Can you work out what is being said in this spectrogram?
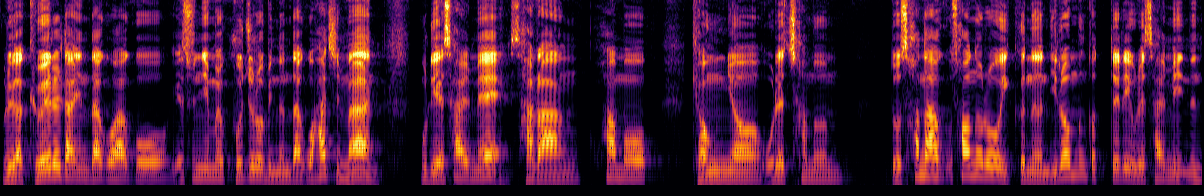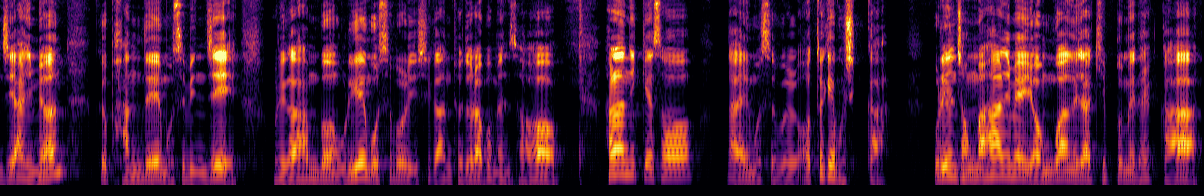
우리가 교회를 다닌다고 하고 예수님을 구주로 믿는다고 하지만 우리의 삶에 사랑, 화목, 격려, 오래 참음, 또 선하, 선으로 이끄는 이런 것들이 우리의 삶에 있는지 아니면 그 반대의 모습인지 우리가 한번 우리의 모습을 이 시간 되돌아보면서 하나님께서 나의 모습을 어떻게 보실까? 우리는 정말 하나님의 영광이자 기쁨이 될까?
